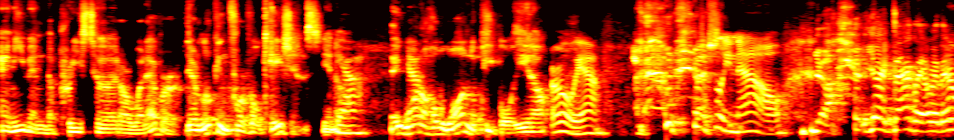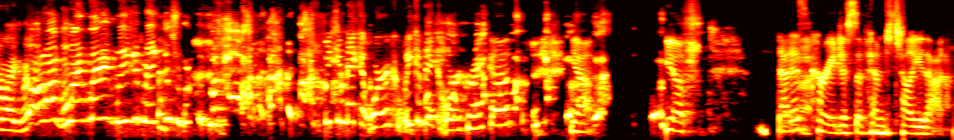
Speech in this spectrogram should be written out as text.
and even the priesthood or whatever, they're looking for vocations, you know. Yeah. They want to hold on to people, you know. Oh yeah. Especially now. Yeah, yeah, exactly. I mean, they're like, no, no, wait, wait, we can make this work. we can make it work. We can make it work, right, God? Yeah. Yep. That is courageous of him to tell you that.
